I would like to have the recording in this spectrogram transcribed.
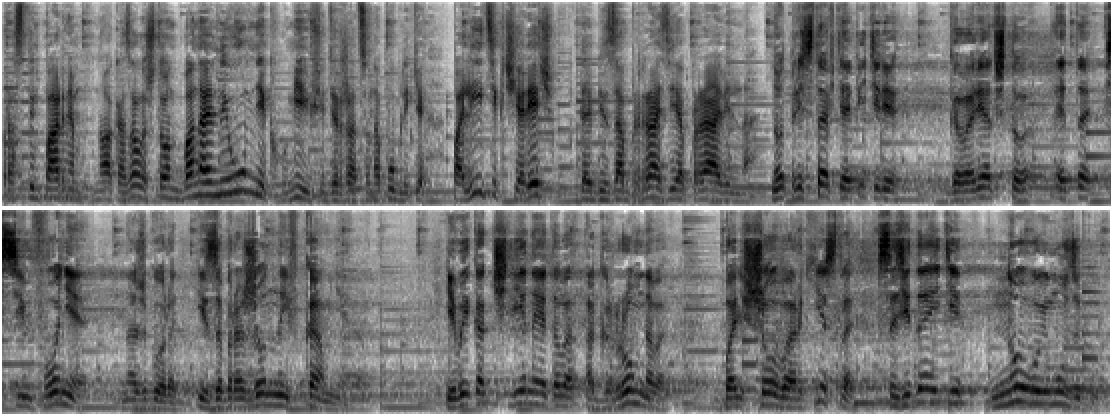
простым парнем, но оказалось, что он банальный умник, умеющий держаться на публике, политик, чья речь до безобразия правильно. Но вот представьте, о Питере говорят, что это симфония, наш город, изображенный в камне. И вы, как члены этого огромного, большого оркестра, созидаете новую музыку,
